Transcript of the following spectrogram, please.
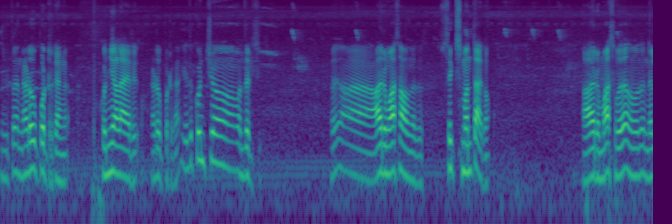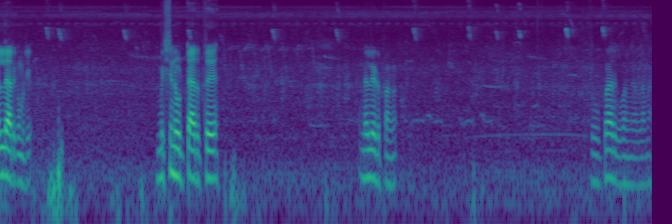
இப்போ நடவு போட்டிருக்காங்க. கொஞ்சம் நாள் நடவு போட்டிருக்காங்க. இது கொஞ்சம் வந்துடுச்சு. அது, ஆறு மாதம் ஆகும் அது. சிக்ஸ் மந்த் ஆகும். ஆறு மாதம் தான் வந்து நெல் அறுக்க முடியும். மிஷின் விட்டு அறுத்து நெல் எடுப்பாங்க. சூப்பராக இருக்கு பாருங்க எல்லாமே.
